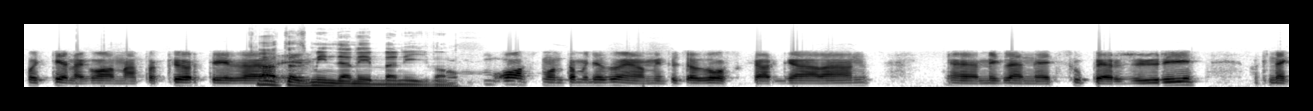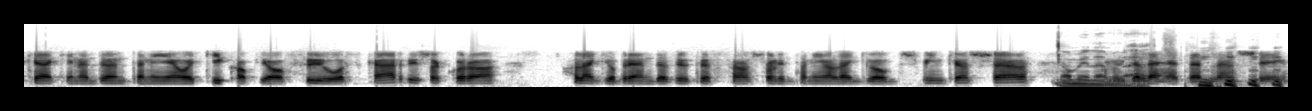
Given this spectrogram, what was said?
hogy tényleg almát a körtével. Hát ez minden évben így van. Azt mondtam, hogy ez olyan, mint hogy az Oscar gálán még lenne egy szuper zsűri, akinek el kéne döntenie, hogy ki kapja a fő Oscárt, és akkor a, a legjobb rendezőt összehasonlítani a legjobb sminkessel, ami nem lehet. lehetetlenség.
